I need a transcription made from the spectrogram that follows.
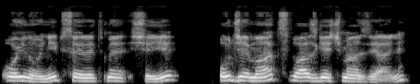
oyun oynayıp seyretme şeyi o cemaat vazgeçmez yani.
